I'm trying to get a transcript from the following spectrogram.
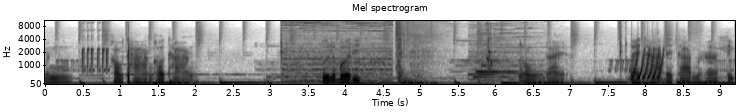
มันเข้าทางเข้าทาง ปืนระเบิดอีก โอ้ได้ ได้ธาตุได้ธาตุมาห้าสิบ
